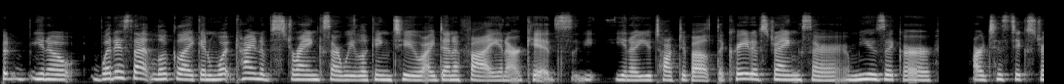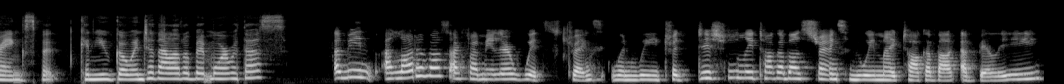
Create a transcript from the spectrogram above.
but you know what does that look like and what kind of strengths are we looking to identify in our kids? You, you know you talked about the creative strengths or, or music or artistic strengths but can you go into that a little bit more with us I mean, a lot of us are familiar with strengths. When we traditionally talk about strengths, we might talk about ability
